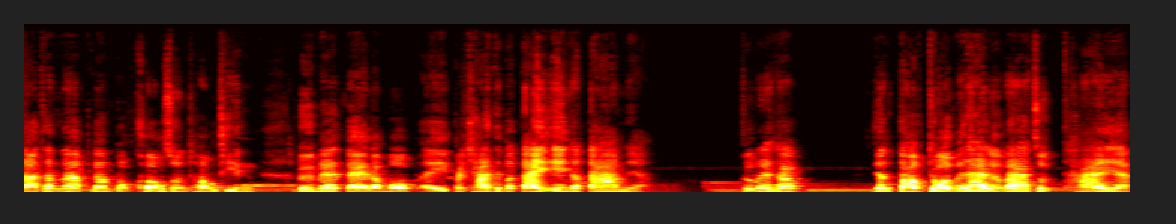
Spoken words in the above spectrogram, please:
สาธารณะการปกครองส่วนท้องถิ่น หรือแม้แต่ระบบไอ้ประชาธิปไตยเองก็ตามเนี่ยถูกไหมครับ ยังตอบโจทย์ไม่ได้เลยว่าสุดท้ายอะ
